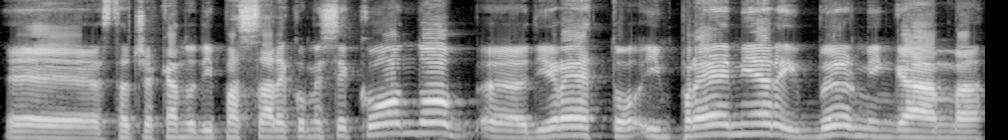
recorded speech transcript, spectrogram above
eh, sta cercando di passare come secondo, eh, diretto in Premier, il Birmingham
